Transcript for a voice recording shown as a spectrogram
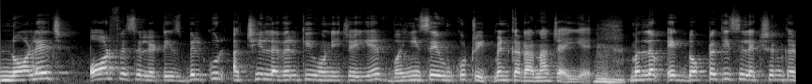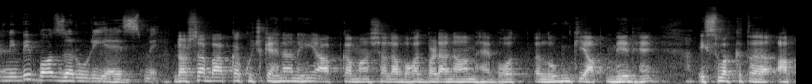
नॉलेज और फैसिलिटीज़ बिल्कुल अच्छी लेवल की होनी चाहिए वहीं से उनको ट्रीटमेंट कराना चाहिए। मतलब एक डॉक्टर की सिलेक्शन करनी भी बहुत ज़रूरी है इसमें। डॉक्टर साहब आपका कुछ कहना नहीं आपका माशाल्लाह बहुत बड़ा नाम है बहुत लोगों की आप उम्मीद हैं। इस वक्त आप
